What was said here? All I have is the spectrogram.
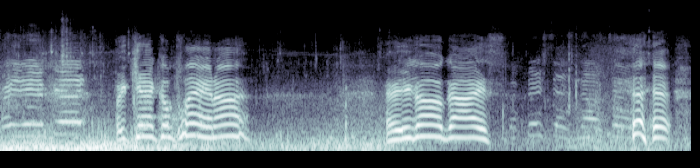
Pretty damn good. We can't complain, huh? There you go, guys. The fish says no, too.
